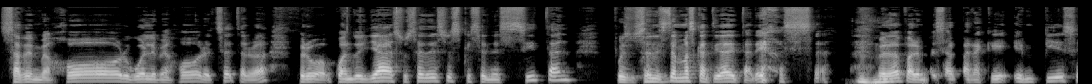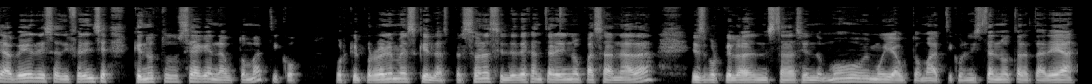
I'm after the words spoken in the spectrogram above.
sabe mejor, huele mejor, etcétera, Pero cuando ya sucede eso es que se necesitan, pues se necesitan más cantidad de tareas. ¿verdad? Para empezar, para que empiece a ver esa diferencia, que no todo se haga en automático, porque el problema es que las personas si le dejan tarea y no pasa nada, es porque lo han estado haciendo muy, muy automático. Necesitan otra tarea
